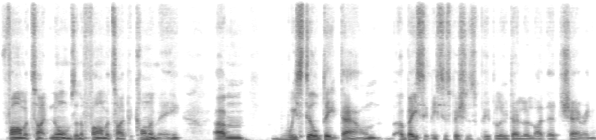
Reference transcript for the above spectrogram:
farmer type norms and a farmer type economy. Um, we still deep down are basically suspicious of people who don't look like they're sharing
